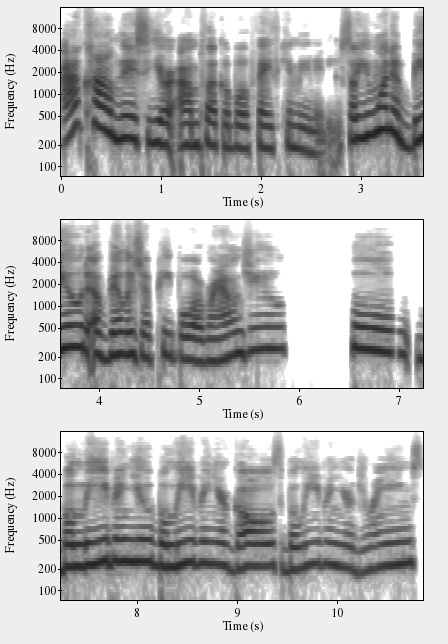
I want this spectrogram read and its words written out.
I call this your unpluckable faith community. So you want to build a village of people around you who believe in you, believe in your goals, believe in your dreams,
